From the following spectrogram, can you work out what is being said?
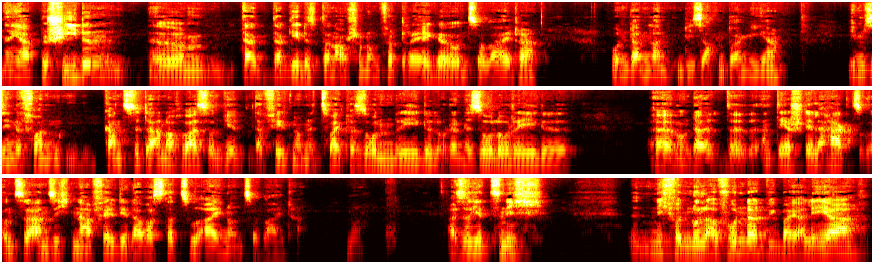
naja, beschieden. Ähm, da, da geht es dann auch schon um Verträge und so weiter. Und dann landen die Sachen bei mir im Sinne von, kannst du da noch was? Und wir, da fehlt noch eine Zwei-Personen-Regel oder eine Solo-Regel. Ähm, und da, da, an der Stelle hakt unserer Ansicht nach, fällt dir da was dazu ein und so weiter. Also jetzt nicht, nicht von 0 auf 100 wie bei Alea,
